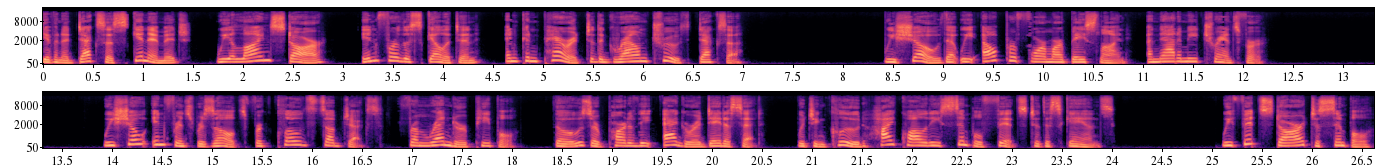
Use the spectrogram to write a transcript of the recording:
Given a DEXA skin image, we align STAR, infer the skeleton, and compare it to the ground truth DEXA. We show that we outperform our baseline, anatomy transfer. We show inference results for clothed subjects from RenderPeople. Those are part of the Agora dataset, which include high-quality SMPL fits to the scans. We fit STAR to SMPL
